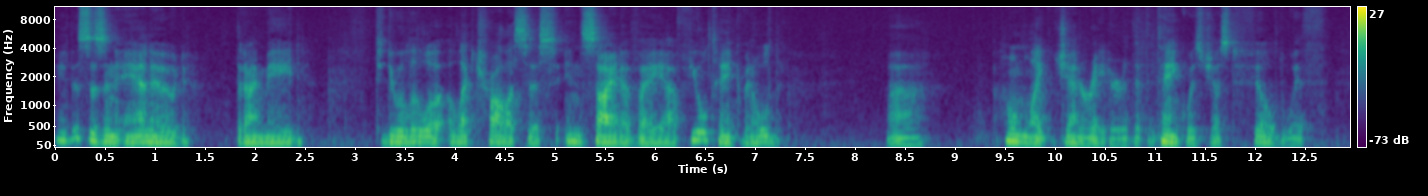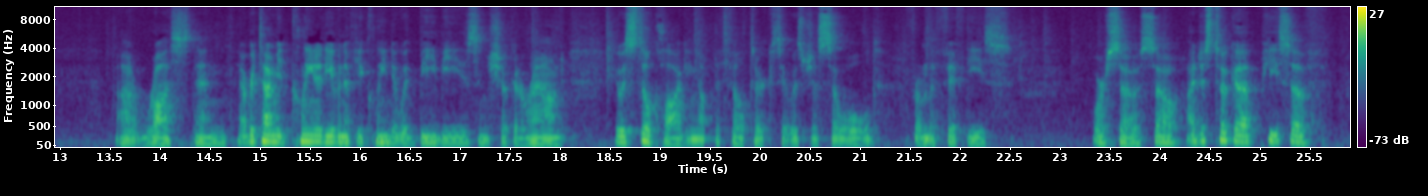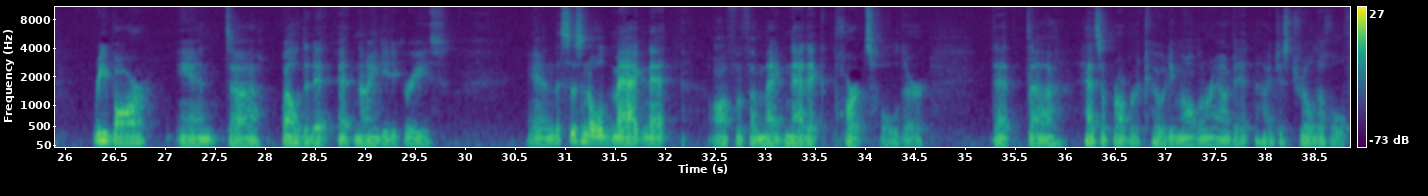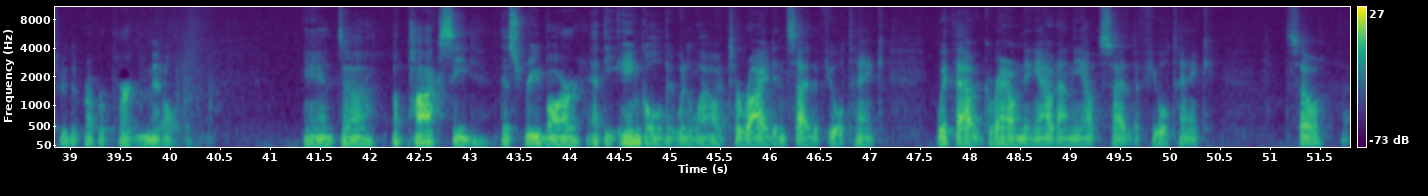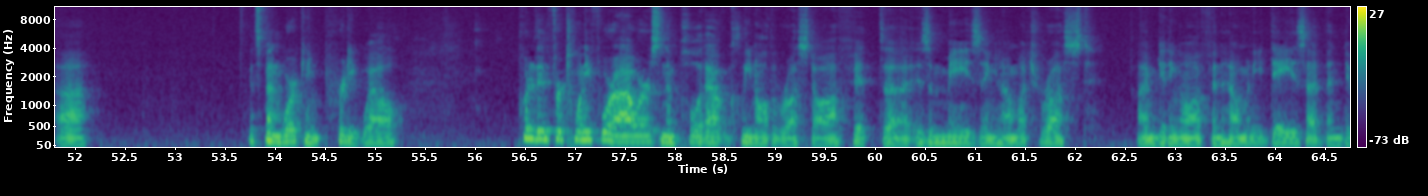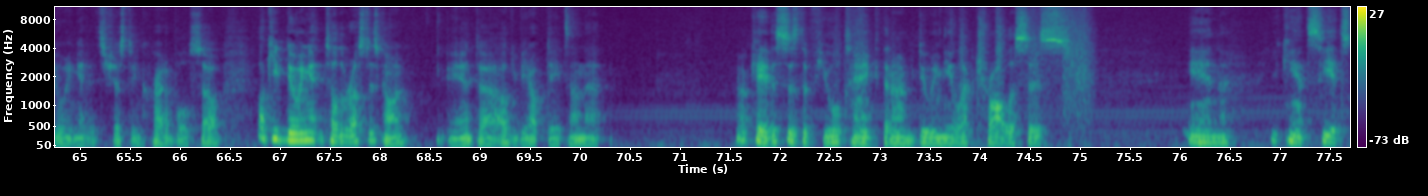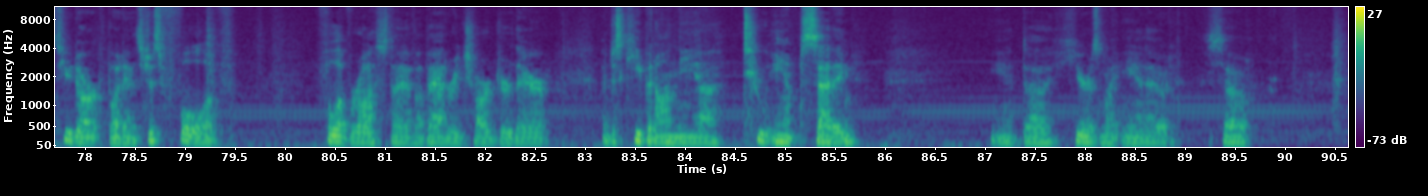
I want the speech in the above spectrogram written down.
Okay, this is an anode that I made to do a little electrolysis inside of a uh, fuel tank of an old uh, Homelite generator that the tank was just filled with uh, rust. And every time you'd clean it even if you cleaned it with BBs and shook it around it was still clogging up the filter because it was just so old from the 50s or so. So I just took a piece of rebar and uh, welded it at 90 degrees and this is an old magnet off of a magnetic parts holder that uh, has a rubber coating all around it. I just drilled a hole through the rubber part in the middle and uh, epoxied this rebar at the angle that would allow it to ride inside the fuel tank without grounding out on the outside of the fuel tank. So uh, it's been working pretty well put it in for 24 hours and then pull it out and clean all the rust off. It uh, is amazing how much rust I'm getting off and how many days I've been doing it. It's just incredible. So I'll keep doing it until the rust is gone and uh, I'll give you updates on that. Okay, this is the fuel tank that I'm doing the electrolysis in. You can't see it's too dark, but it's just full of full of rust. I have a battery charger there. I just keep it on the uh, 2 amp setting and uh, here's my anode. So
